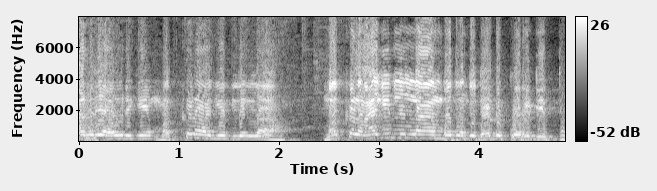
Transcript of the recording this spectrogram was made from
ಆದ್ರೆ ಅವರಿಗೆ ಮಕ್ಕಳಾಗಿರ್ಲಿಲ್ಲ. ಮಕ್ಕಳಾಗಿರ್ಲಿಲ್ಲ ಎಂಬುದು ಒಂದು ದೊಡ್ಡ ಕೊರಗಿತ್ತು.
